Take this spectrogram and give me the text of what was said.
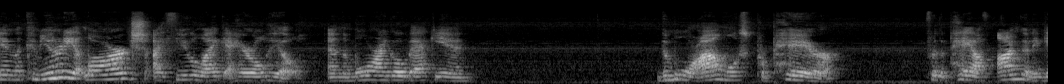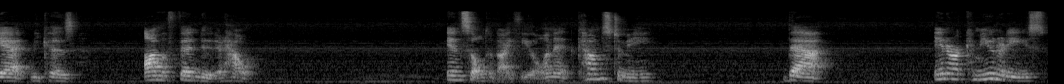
In the community at large, I feel like a Harold Hill. And the more I go back in, the more I almost prepare for the payoff I'm going to get because I'm offended at how insulted I feel. And it comes to me that in our communities,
